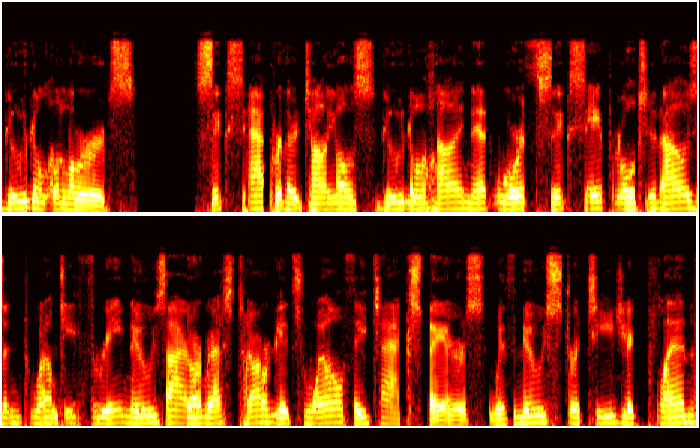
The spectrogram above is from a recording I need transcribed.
Google Alerts. 6 Aprathiles Google High Net Worth. 6 April 2023 News IRS targets wealthy taxpayers with new strategic plan.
